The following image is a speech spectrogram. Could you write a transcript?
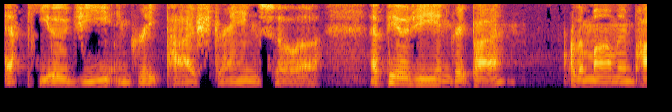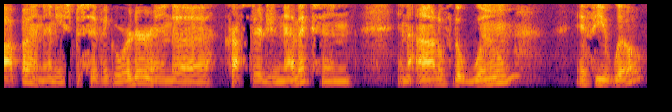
FPOG and Grape Pie strains. So uh, FPOG and Grape Pie are the mom and papa in any specific order, and uh, cross their genetics and and out of the womb, if you will.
